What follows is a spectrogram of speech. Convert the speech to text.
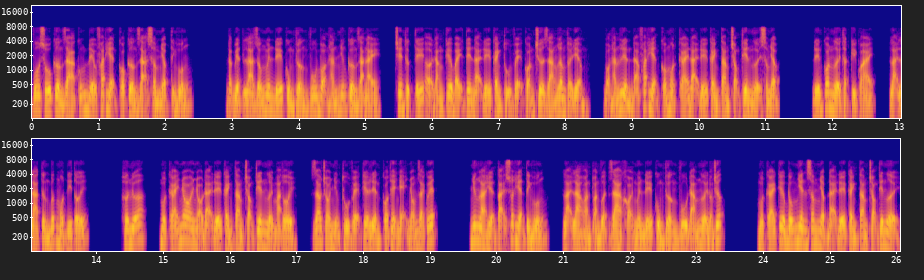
vô số cường giả cũng đều phát hiện có cường giả xâm nhập tình huống. Đặc biệt là giống nguyên đế cùng thường vu bọn hắn những cường giả này, trên thực tế ở đằng kia bảy tên đại đế cảnh thủ vệ còn chưa giáng lâm thời điểm, bọn hắn liền đã phát hiện có một cái đại đế cảnh tam trọng thiên người xâm nhập. Đến con người thật kỳ quái, lại là từng bước một đi tới. Hơn nữa, một cái nho nhỏ đại đế cảnh tam trọng thiên người mà thôi, giao cho những thủ vệ kia liền có thể nhẹ nhõm giải quyết. Nhưng là hiện tại xuất hiện tình huống, lại là hoàn toàn vượt ra khỏi nguyên đế cùng thường vu đám người đón trước. Một cái kia bỗng nhiên xâm nhập đại đế cảnh tam trọng thiên người,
